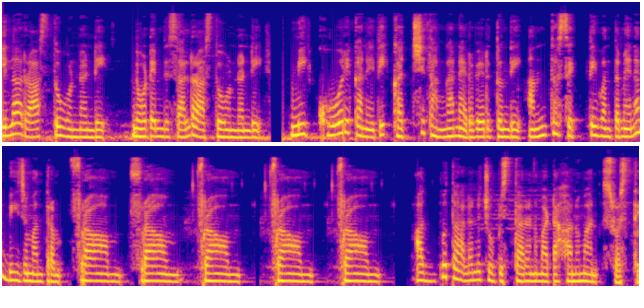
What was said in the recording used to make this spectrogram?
ఇలా రాస్తూ ఉండండి. నూటెనిమిది సార్లు రాస్తూ ఉండండి. మీ కోరిక అనేది ఖచ్చితంగా నెరవేరుతుంది. అంత శక్తివంతమైన బీజమంత్రం. ఫ్రామ్ ఫ్రామ్ ఫ్రామ్ ఫ్రామ్ ఫ్రామ్. అద్భుతాలను చూపిస్తారన్నమాట హనుమాన్ స్వస్తి.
